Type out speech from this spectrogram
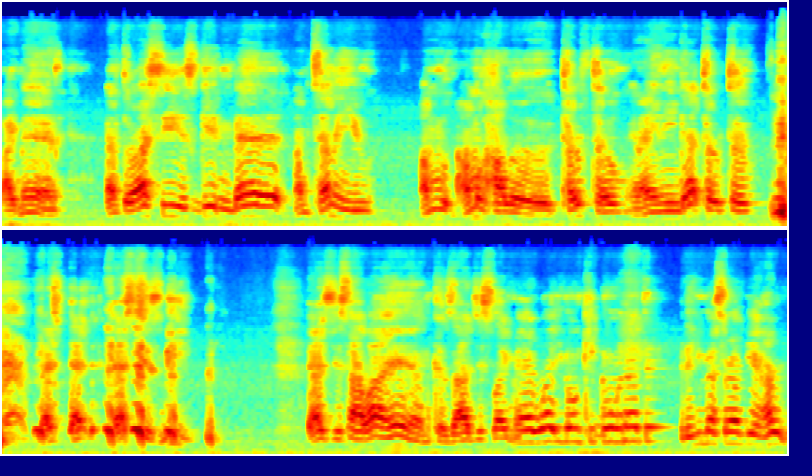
like man, after I see it's getting bad, I'm telling you, I'm I'm gonna holler turf toe, and I ain't even got turf toe. that's that that's just me. That's just how I am, cause I just like man, why you gonna keep going out there? And then you mess around, get hurt,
